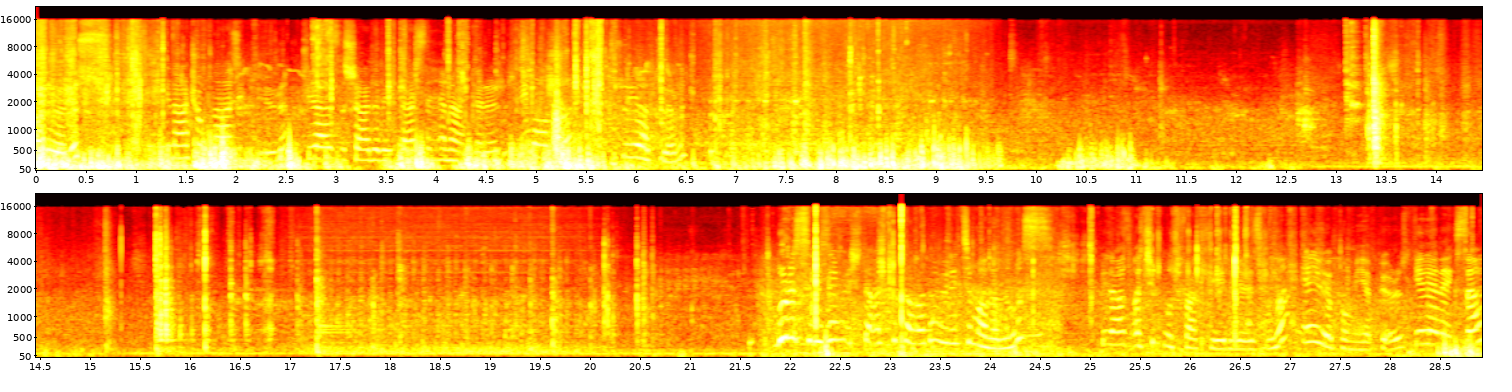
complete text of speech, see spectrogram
alıyoruz. Enginar çok nazik bir ürün. Biraz dışarıda beklerse hemen kararır. Limonla suya atıyorum. Burası bizim işte açık havada üretim alanımız. Biraz açık mutfak diyebiliriz buna. Ev yapımı yapıyoruz. Geleneksel,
